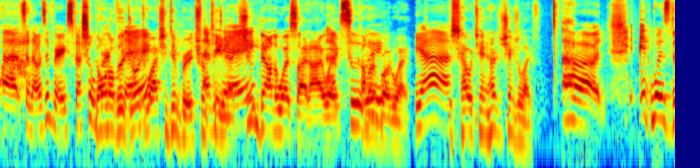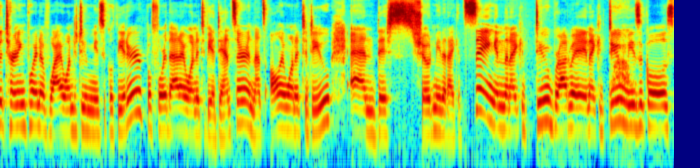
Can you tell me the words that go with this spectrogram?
Uh, so that was a very special Going over the. George Washington Bridge from Every Teaneck, shooting down the West Side Highway, Absolutely. coming to Broadway. Yeah. Just how it changed. How did it change your life? Uh, it was the turning point of why I wanted to do musical theater. Before that, I wanted to be a dancer, and that's all I wanted to do. And this showed me that I could sing, and that I could do Broadway, and I could do musicals.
